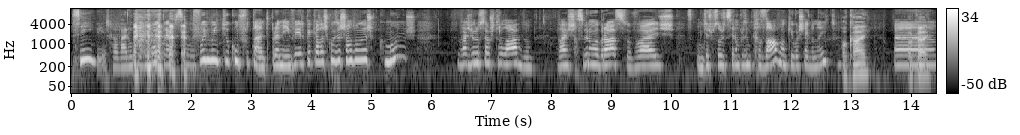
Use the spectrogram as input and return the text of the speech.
Sim. Podias roubar um bocadinho de outra pessoa. Foi muito confortante para mim ver que aquelas coisas são todas comuns. Vais ver o céu estrelado, vais receber um abraço, vais. Muitas pessoas disseram, por exemplo, que rezavam, que eu achei bonito. Ok. Ah,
